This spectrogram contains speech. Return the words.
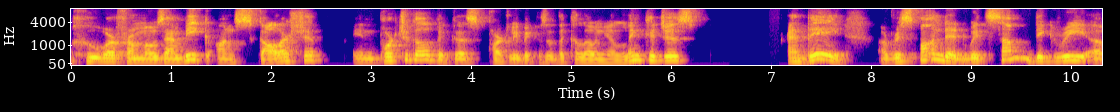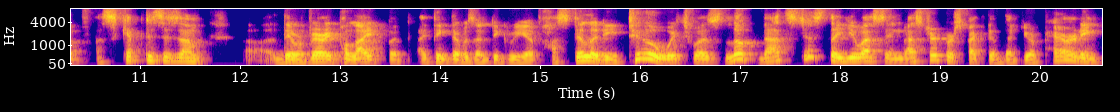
who were from Mozambique on scholarship in Portugal, because partly because of the colonial linkages. And they uh, responded with some degree of uh, skepticism. Uh, they were very polite, but I think there was a degree of hostility too, which was look, that's just the US investor perspective that you're parroting.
